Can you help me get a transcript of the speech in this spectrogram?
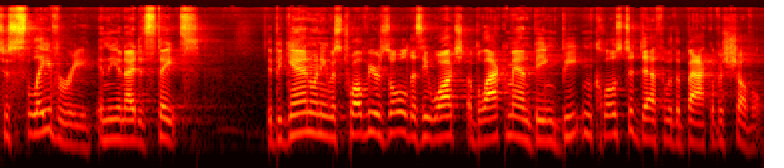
to slavery in the United States. It began when he was 12 years old as he watched a black man being beaten close to death with the back of a shovel.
